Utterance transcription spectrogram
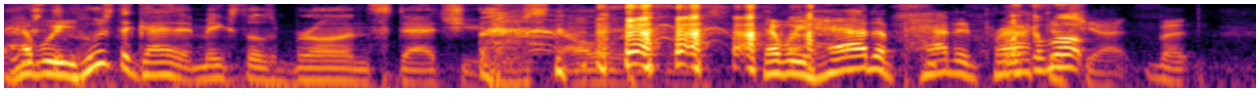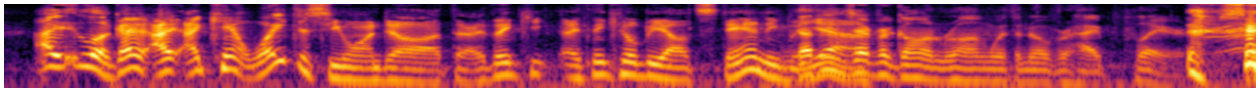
have Who's, we the, who's the guy that makes those bronze statues all over the place? have we had a padded practice yet? But I look, I, I- I can't wait to see Wan'Dale out there. I think he, I think he'll be outstanding. But Nothing's yeah. ever gone wrong with an overhyped player. So.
